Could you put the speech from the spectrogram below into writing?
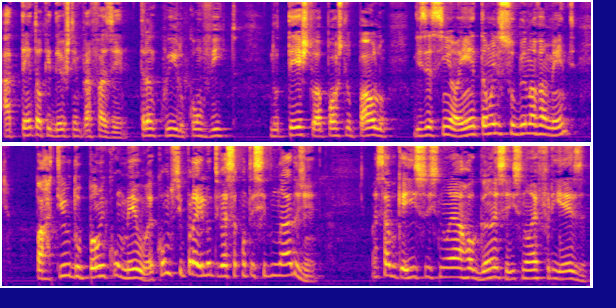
atento ao que Deus tem para fazer, tranquilo, convicto. No texto, o apóstolo Paulo diz assim: ó, então ele subiu novamente partiu do pão e comeu. É como se para ele não tivesse acontecido nada, gente. Mas sabe o que é isso? Isso não é arrogância, isso não é frieza.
